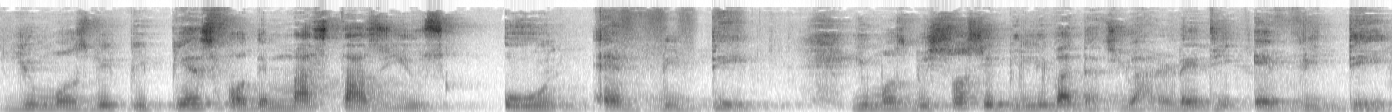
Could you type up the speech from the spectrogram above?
You must be prepared for the master's use all every day. You must be such a believer that you are ready every day.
